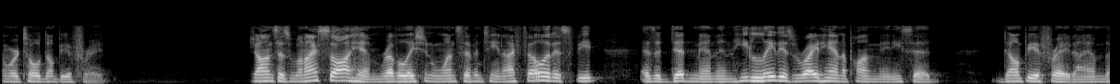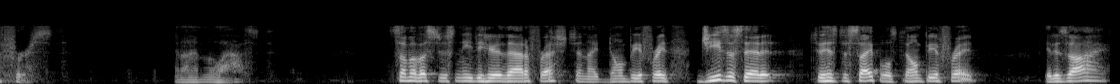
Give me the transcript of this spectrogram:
And we're told, don't be afraid. John says, When I saw him, Revelation 1:17, I fell at his feet as a dead man, and he laid his right hand upon me, and he said, Don't be afraid, I am the first, and I am the last. Some of us just need to hear that afresh tonight. Don't be afraid. Jesus said it to his disciples, Don't be afraid. It is I.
